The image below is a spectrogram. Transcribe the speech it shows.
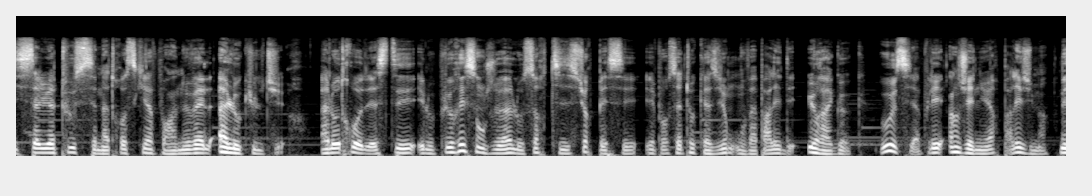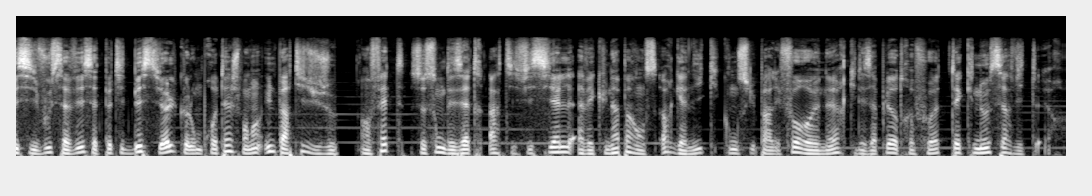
Salut à tous, c'est Matroskia pour un nouvel Halo Culture. Halo 3 ODST est le plus récent jeu Halo sorti sur PC, et pour cette occasion, on va parler des Uragok, ou aussi appelés ingénieurs par les humains. Mais si vous savez, cette petite bestiole que l'on protège pendant une partie du jeu. En fait, ce sont des êtres artificiels avec une apparence organique conçus par les Forerunners qui les appelaient autrefois techno-serviteurs.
